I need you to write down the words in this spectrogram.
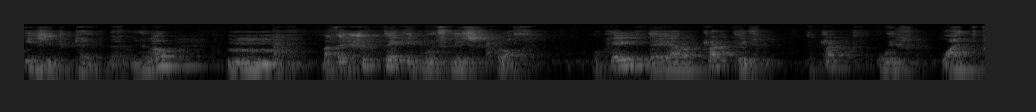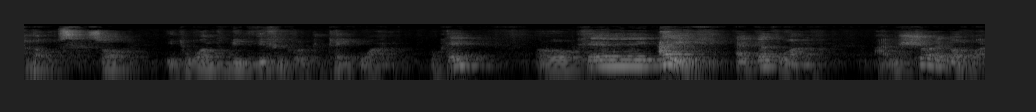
easy to take them, you know? Mm, but I should take it with this cloth. Okay? They are attractive, attract with white clothes. So it won't be difficult to take one. Okay? Okay, I, I got one. I'm sure I got one.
